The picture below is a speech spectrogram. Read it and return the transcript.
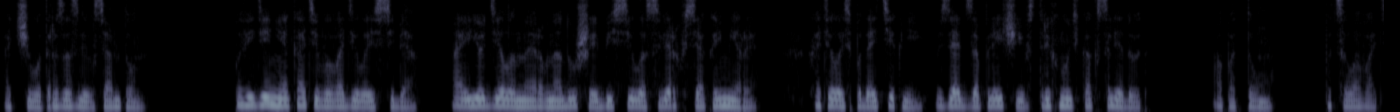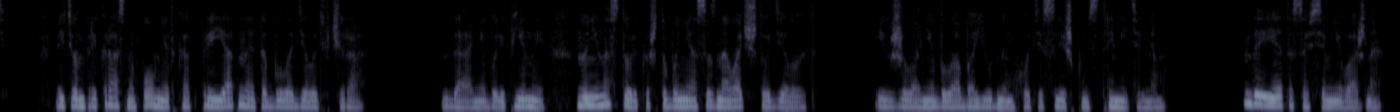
Отчего-то разозлился Антон. Поведение Кати выводило из себя, а ее деланное равнодушие бесило сверх всякой меры. Хотелось подойти к ней, взять за плечи и встряхнуть как следует, а потом поцеловать. Ведь он прекрасно помнит, как приятно это было делать вчера. Да, они были пьяны, но не настолько, чтобы не осознавать, что делают. Их желание было обоюдным, хоть и слишком стремительным. Да и это совсем не важно.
